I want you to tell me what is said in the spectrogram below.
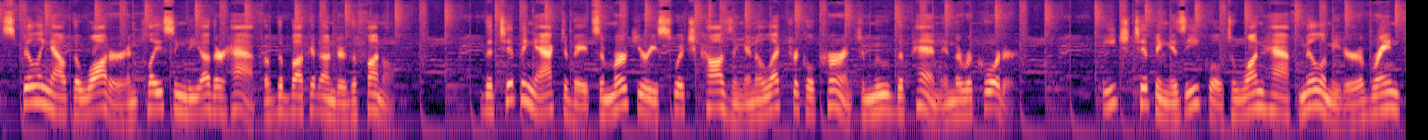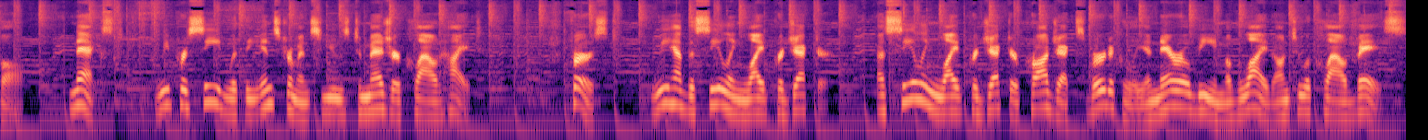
spilling out the water and placing the other half of the bucket under the funnel. The tipping activates a mercury switch causing an electrical current to move the pen in the recorder. Each tipping is equal to 1 half millimeter of rainfall. Next, we proceed with the instruments used to measure cloud height. First, we have the ceiling light projector. A ceiling light projector projects vertically a narrow beam of light onto a cloud base.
